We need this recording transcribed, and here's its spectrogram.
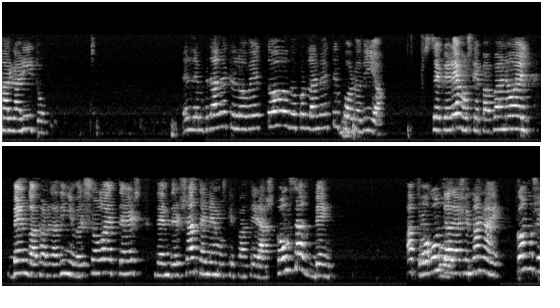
Margarito. E lembrade que lo ve todo por la noite e por o día. Se queremos que Papá Noel venga cargadiño de xoguetes, dende xa tenemos que facer as cousas ben. A pregunta da semana é como se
